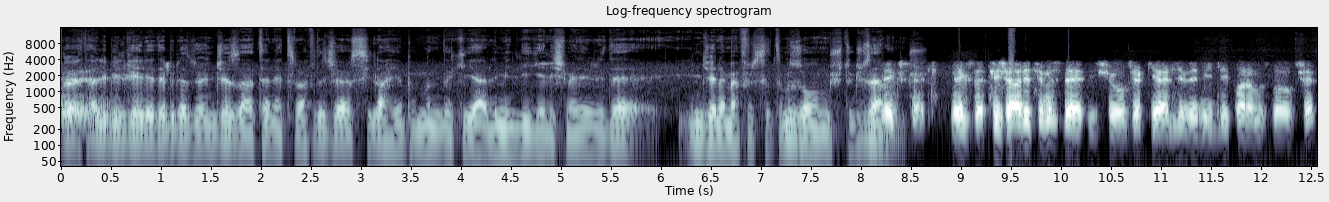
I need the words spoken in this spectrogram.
Evet, Ee, Ali Bilge ile de biraz önce zaten etraflıca silah yapımındaki yerli milli gelişmeleri de inceleme fırsatımız olmuştu. Güzel Ne olmuş. güzel, ne güzel. Ticaretimiz de şey olacak, yerli ve milli paramız da olacak.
